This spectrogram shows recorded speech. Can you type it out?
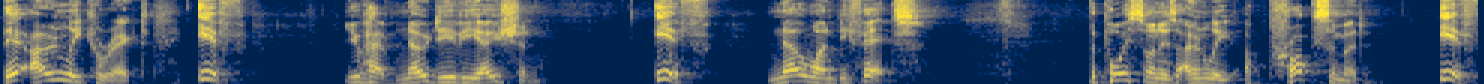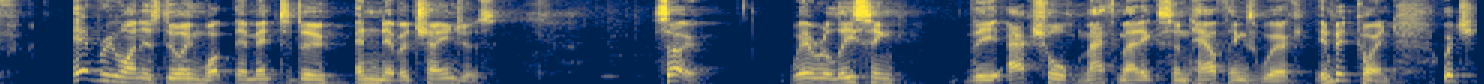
They're only correct if you have no deviation, if no one defects. The Poisson is only approximate if everyone is doing what they're meant to do and never changes. So, we're releasing the actual mathematics and how things work in Bitcoin, which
